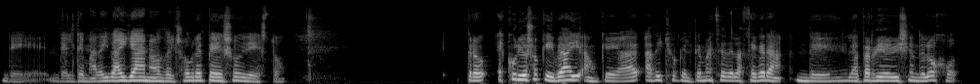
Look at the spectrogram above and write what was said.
del tema de Ibai del sobrepeso y de esto. Pero es curioso que Ibai, aunque ha, ha dicho que el tema este de la ceguera, de la pérdida de visión del ojo,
